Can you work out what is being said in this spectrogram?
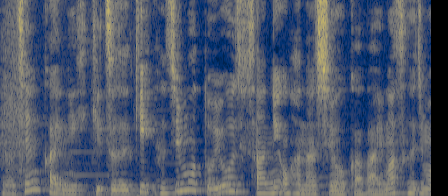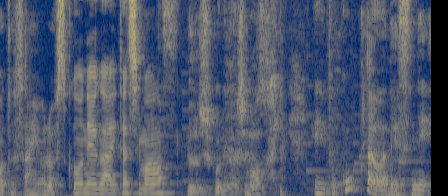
では前回に引き続き、藤本洋二さんにお話を伺います。藤本さんよろしくお願いいたします。よろしくお願いします。はい、えっ、ー、と、今回はですね、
